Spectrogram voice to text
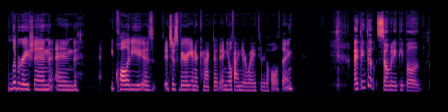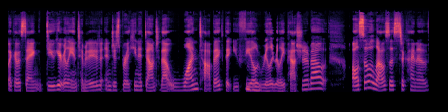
liberation and equality is it's just very interconnected and you'll find your way through the whole thing. I think that so many people, like I was saying, do get really intimidated and just breaking it down to that one topic that you feel mm-hmm. really, really passionate about also allows us to kind of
